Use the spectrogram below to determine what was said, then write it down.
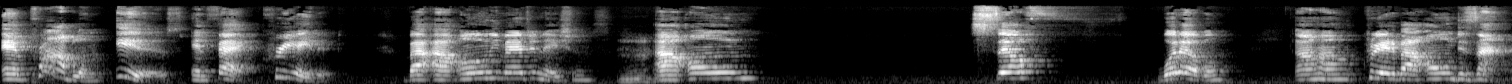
and problem is in fact created by our own imaginations mm-hmm. our own self whatever uh-huh created by our own design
